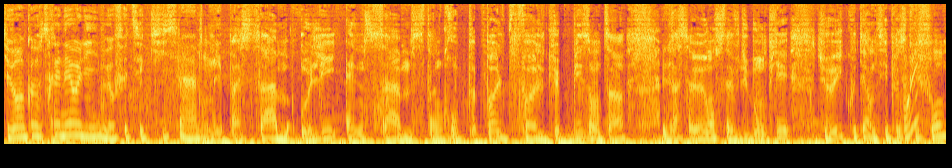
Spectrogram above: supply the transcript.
tu vas encore traîner au lit. Mais au fait, c'est qui ça On n'est pas Sam, Oli and Sam. C'est un groupe pop folk byzantin. Grâce à eux, on se lève du bon pied. Tu veux écouter un petit peu ce Oui. qu'ils font?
